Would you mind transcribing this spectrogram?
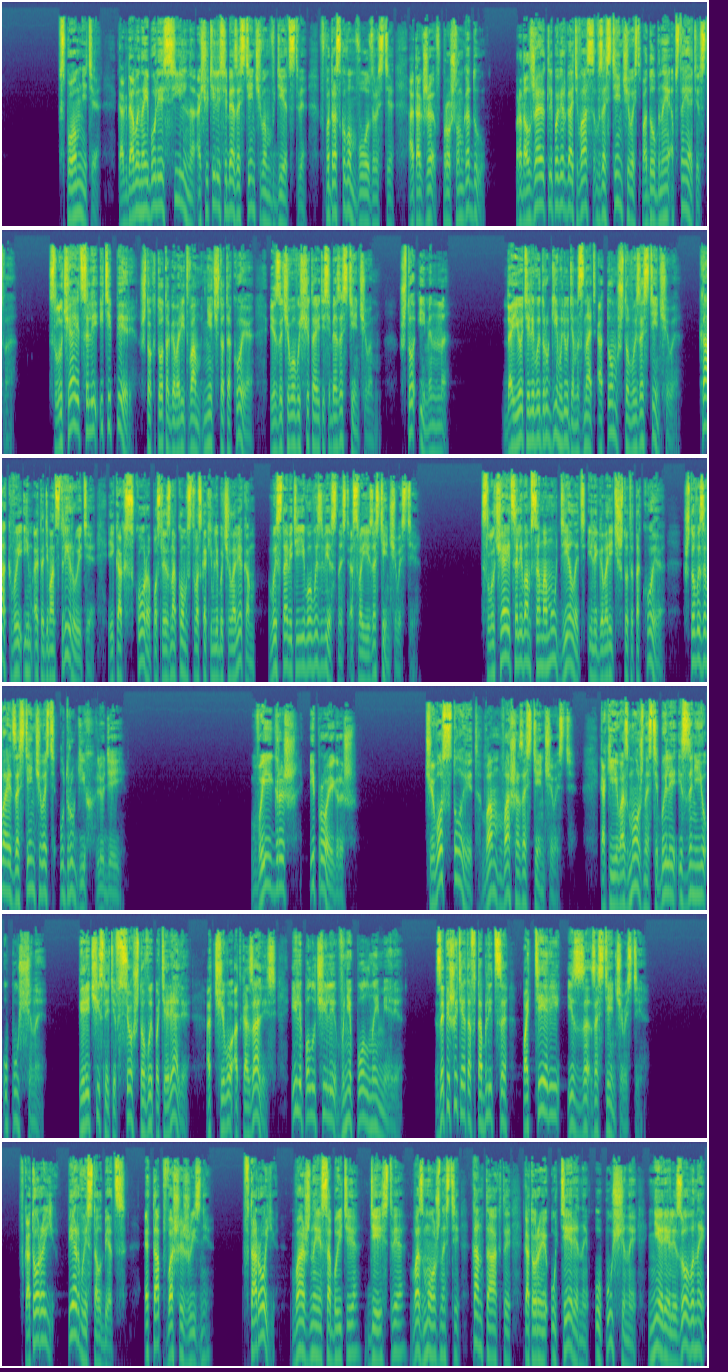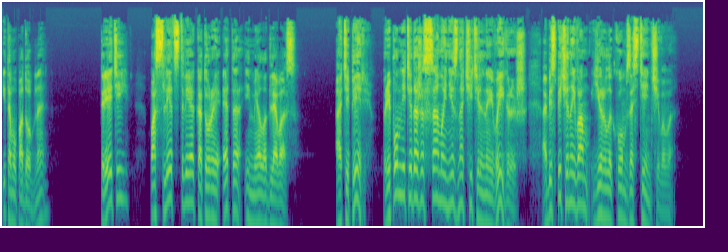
Вспомните, когда вы наиболее сильно ощутили себя застенчивым в детстве, в подростковом возрасте, а также в прошлом году. Продолжают ли повергать вас в застенчивость подобные обстоятельства? Случается ли и теперь, что кто-то говорит вам нечто такое, из-за чего вы считаете себя застенчивым? Что именно? Даете ли вы другим людям знать о том, что вы застенчивы? Как вы им это демонстрируете, и как скоро после знакомства с каким-либо человеком вы ставите его в известность о своей застенчивости? Случается ли вам самому делать или говорить что-то такое, что вызывает застенчивость у других людей? Выигрыш и проигрыш Чего стоит вам ваша застенчивость? Какие возможности были из-за нее упущены? Перечислите все, что вы потеряли, от чего отказались или получили в неполной мере. Запишите это в таблице «Потери из-за застенчивости», в которой первый столбец — этап вашей жизни, второй — важные события, действия, возможности, контакты, которые утеряны, упущены, не реализованы и тому подобное. Третий — последствия, которые это имело для вас. А теперь припомните даже самый незначительный выигрыш, обеспеченный вам ярлыком застенчивого.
